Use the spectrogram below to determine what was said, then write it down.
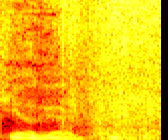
sugar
